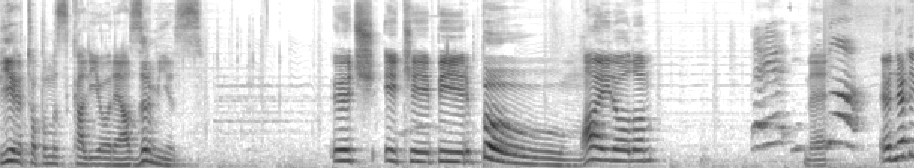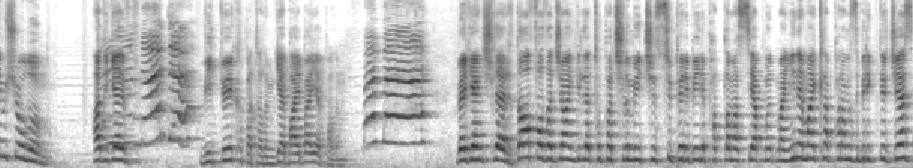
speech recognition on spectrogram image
bir topumuz kalıyor. Hazır mıyız? 3, 2, 1, boom. Haydi oğlum. Ve... Evet neredeymiş oğlum? Hadi gel Nerede? videoyu kapatalım. Gel bay bay yapalım. Ve gençler daha fazla Cihangir'le top açılımı için süper beğeni patlaması yapmayı unutmayın. Yine MyClub paramızı biriktireceğiz.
